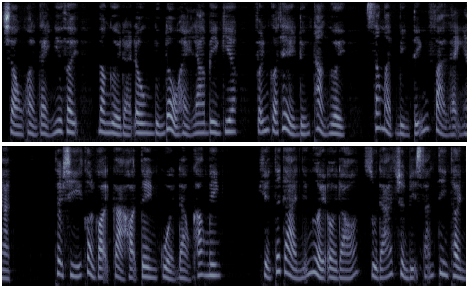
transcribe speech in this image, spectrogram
Trong hoàn cảnh như vậy mà người đàn ông đứng đầu hành lang bên kia vẫn có thể đứng thẳng người, sắc mặt bình tĩnh và lạnh nhạt. Thậm chí còn gọi cả họ tên của đảo Khang Minh, khiến tất cả những người ở đó dù đã chuẩn bị sẵn tinh thần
